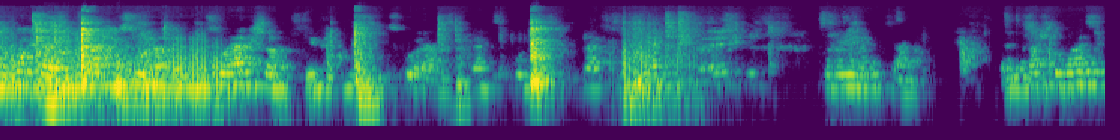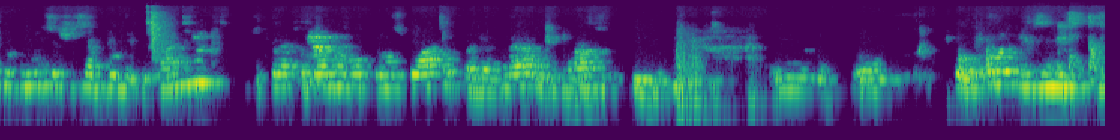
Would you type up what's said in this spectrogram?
доповідає міської постійної комісії міської ради етики Сараїна Тетяна. Е, На вашій увазі пропонується 62 питання у порядку денного про сплату ПДВ у договорах Е, е, зміст, е,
